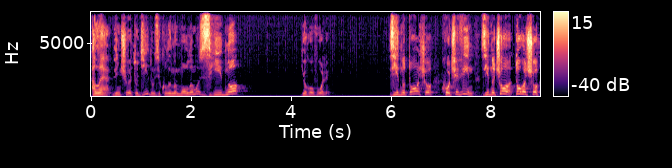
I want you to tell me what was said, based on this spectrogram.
Але він чує тоді, друзі, коли ми молимось згідно Його волі. Згідно того, що хоче він, згідно того, що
